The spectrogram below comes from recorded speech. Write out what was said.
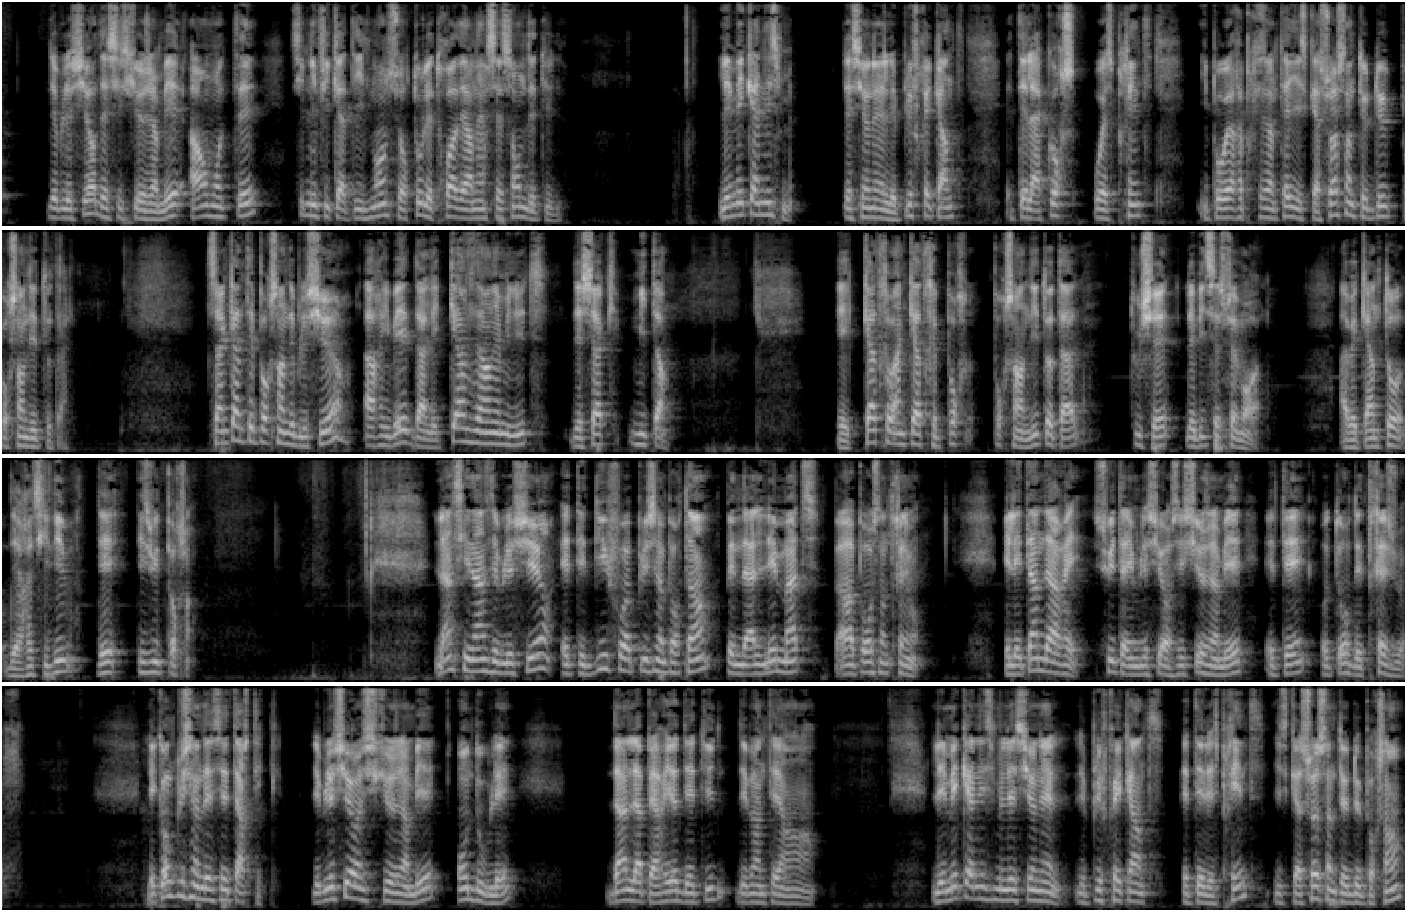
de blessures des ischio-jambiers a augmenté significativement sur tous les trois dernières saisons d'études. Les mécanismes lésionnels les plus fréquents étaient la course ou sprint. Ils pouvaient représenter jusqu'à 62% du total. 50% des blessures arrivaient dans les 15 dernières minutes de chaque mi-temps. Et 84% du total touchaient les biceps fémorales avec un taux de récidive de 18%. L'incidence de blessures était dix fois plus important pendant les matchs par rapport aux entraînements. Et le temps d'arrêt suite à une blessure ischio-jambier était autour de 13 jours. Les conclusions de cet article. Les blessures ischio-jambier ont doublé dans la période d'étude des 21 ans. Les mécanismes lésionnels les plus fréquents étaient les sprints, jusqu'à 62%,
